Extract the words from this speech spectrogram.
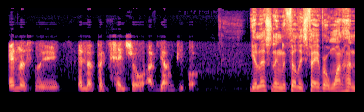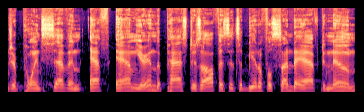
endlessly in the potential of young people. You're listening to Philly's favorite 100.7 FM. You're in the pastor's office. It's a beautiful Sunday afternoon,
